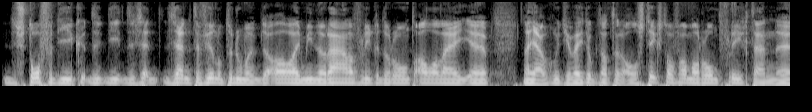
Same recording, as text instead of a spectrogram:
de stoffen die, die, die er zijn, er te veel om te noemen. De, allerlei mineralen vliegen er rond. Allerlei, eh, nou ja, goed, je weet ook dat er al stikstof allemaal rondvliegt. En eh,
